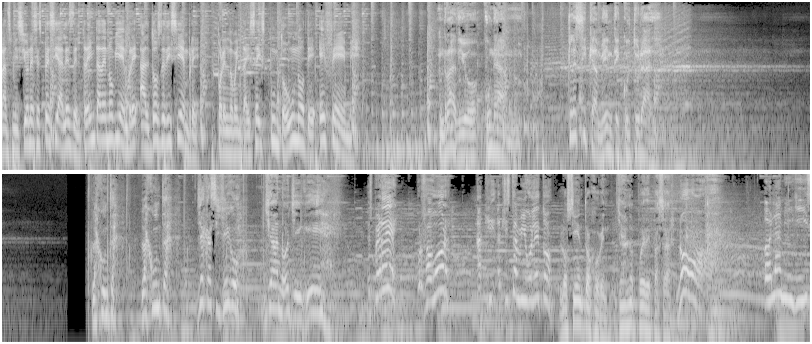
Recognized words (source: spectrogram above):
Transmisiones especiales del 30 de noviembre al 2 de diciembre por el 96.1 de FM. Radio UNAM. Clásicamente cultural. La Junta, la Junta. Ya casi llego. Ya no llegué. ¡Espere! ¡Por favor! Aquí, aquí está mi boleto. Lo siento, joven. Ya no puede pasar. ¡No! Hola, amiguis.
